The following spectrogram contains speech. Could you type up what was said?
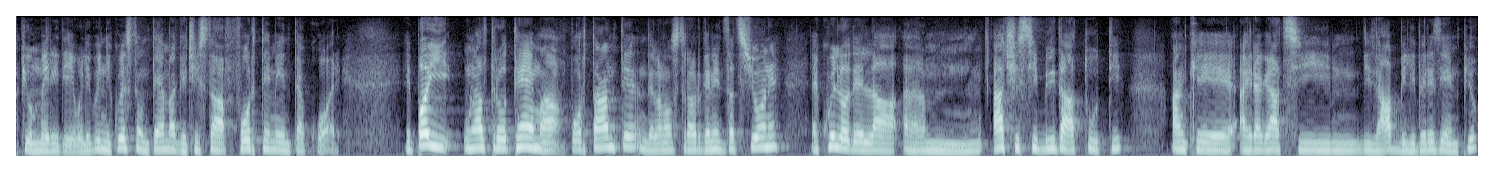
più meritevoli. Quindi questo è un tema che ci sta fortemente a cuore. E poi un altro tema importante della nostra organizzazione è quello della um, accessibilità a tutti, anche ai ragazzi mh, disabili per esempio,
